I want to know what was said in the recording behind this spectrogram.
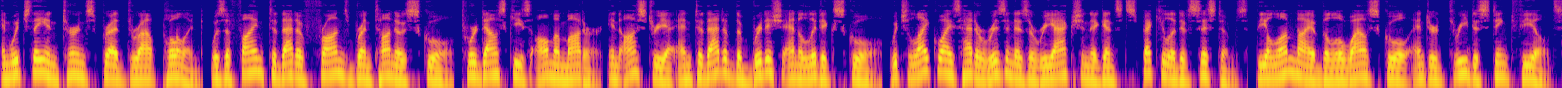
and which they in turn spread throughout Poland, was affined to that of Franz Brentano's school Twardowski's alma mater in Austria and to that of the British Analytic School, which likewise had arisen as a reaction against speculative systems. The alumni of the Lwów school entered three distinct fields.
